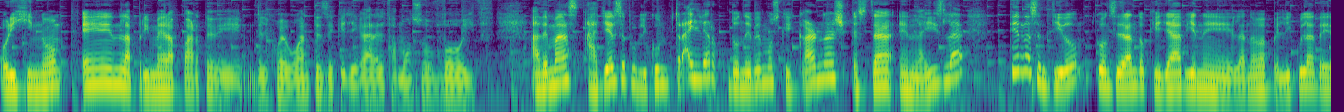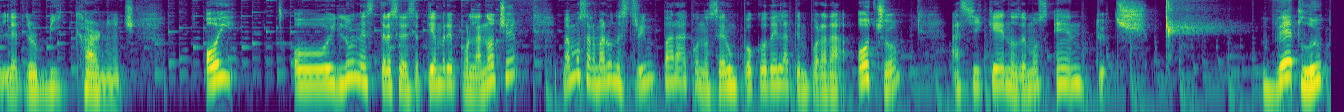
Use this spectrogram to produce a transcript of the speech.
originó en la primera parte del juego antes de que llegara el famoso Void. Además, ayer se publicó un tráiler donde vemos que Carnage está en la isla. Tiene sentido considerando que ya viene la nueva película de Let There Be Carnage. Hoy Hoy lunes 13 de septiembre por la noche vamos a armar un stream para conocer un poco de la temporada 8, así que nos vemos en Twitch. Deadloop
